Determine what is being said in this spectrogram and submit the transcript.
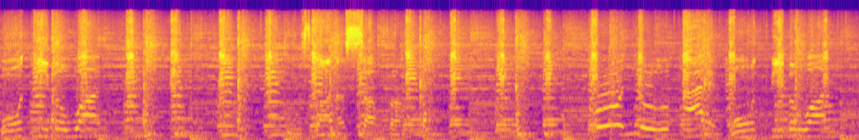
won't be the one who's gonna suffer. Be the one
